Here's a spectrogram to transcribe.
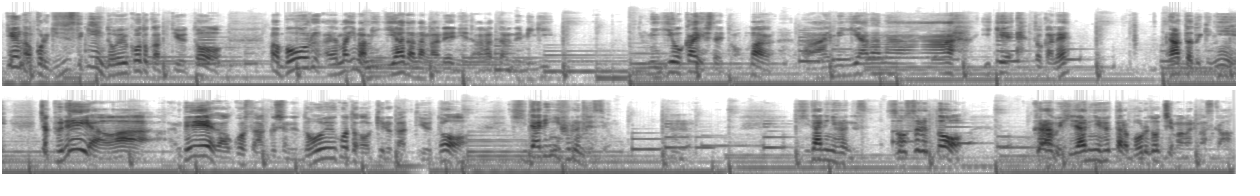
っていうのはこれ技術的にどういうことかっていうと、まあ、ボール、まあ、今右やだなが例に上がったので右、右を回避したいと。まあ、あ右やだな行けとかね、なった時に、じゃあプレイヤーは、プレイヤーが起こすアクションでどういうことが起きるかっていうと、左に振るんですよ。うん。左に振るんです。そうすると、クラブ左に振ったらボールどっちに曲がりますか？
